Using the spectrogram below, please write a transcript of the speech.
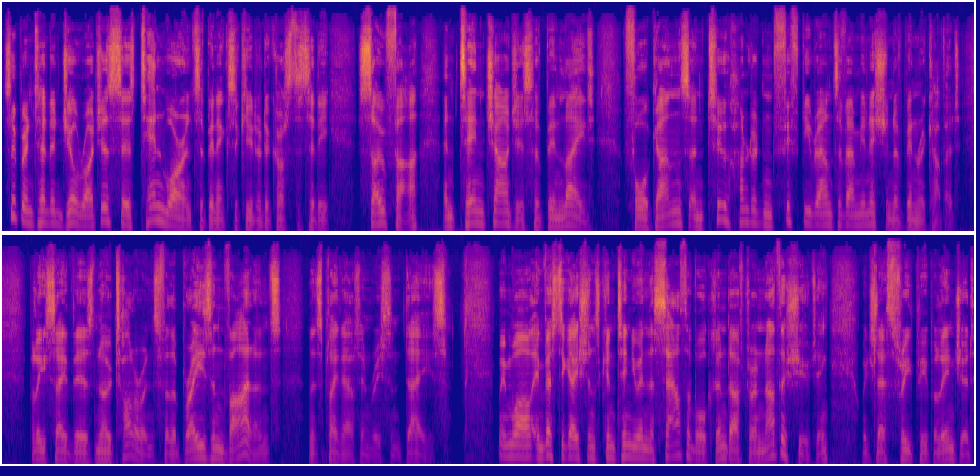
Superintendent Jill Rogers says 10 warrants have been executed across the city so far and 10 charges have been laid. Four guns and 250 rounds of ammunition have been recovered. Police say there's no tolerance for the brazen violence that's played out in recent days. Meanwhile, investigations continue in the south of Auckland after another shooting, which left three people injured.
